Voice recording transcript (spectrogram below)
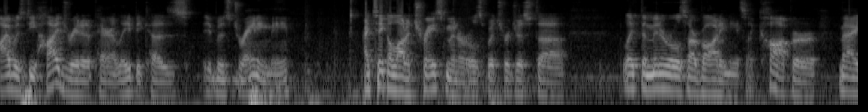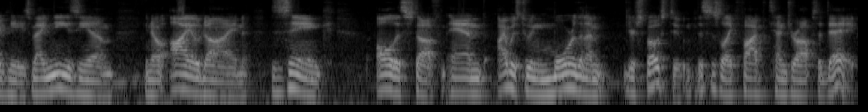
I was dehydrated apparently because it was draining me. I take a lot of trace minerals, which are just uh, like the minerals our body needs, like copper, manganese, magnesium, you know, iodine, zinc, all this stuff. And I was doing more than I'm you're supposed to. This is like five to ten drops a day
